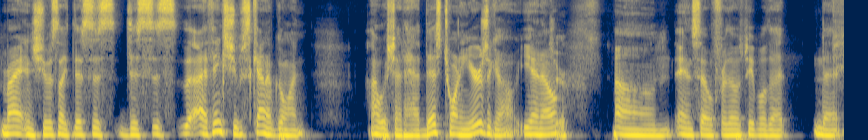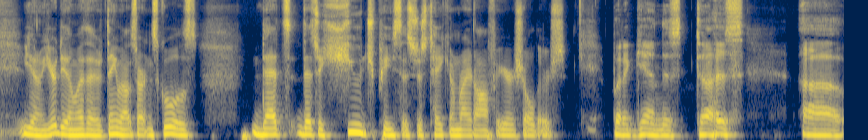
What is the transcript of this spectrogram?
right. And she was like, "This is this is." I think she was kind of going, "I wish I'd had this twenty years ago," you know. Sure. Um, and so for those people that that you know you're dealing with or think about starting schools, that's that's a huge piece that's just taken right off of your shoulders. But again, this does uh,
